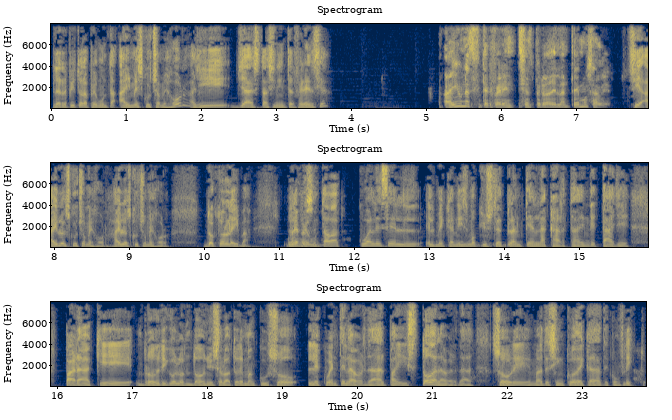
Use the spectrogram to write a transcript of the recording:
Le repito la pregunta. ¿Ahí me escucha mejor? ¿Allí ya está sin interferencia? Hay unas interferencias, pero adelantemos a ver. Sí, ahí lo escucho mejor, ahí lo escucho mejor. Doctor Leiva, le preguntaba cuál es el, el mecanismo que usted plantea en la carta en detalle para que Rodrigo Londoño y Salvatore Mancuso le cuenten la verdad al país, toda la verdad, sobre más de cinco décadas de conflicto.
